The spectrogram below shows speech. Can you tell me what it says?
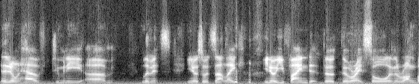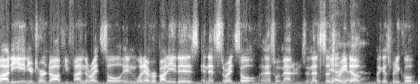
and they don't have too many um, limits. You know, so it's not like you know you find the the right soul in the wrong body and you're turned off. You find the right soul in whatever body it is, and that's the right soul, and that's what matters. And that's that's Yeah, pretty yeah, dope. Like that's pretty cool.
